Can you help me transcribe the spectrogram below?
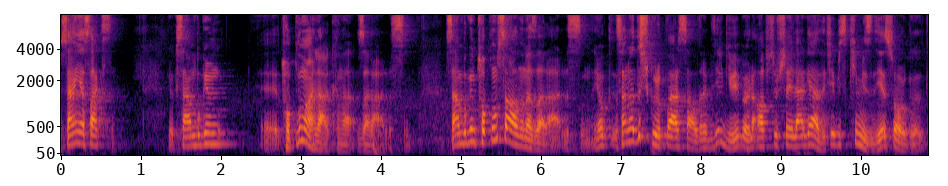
Sen yasaksın. Yok sen bugün e, toplum ahlakına zararlısın. Sen bugün toplum sağlığına zararlısın. Yok sana dış gruplar saldırabilir gibi böyle absürt şeyler geldikçe biz kimiz diye sorguladık.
